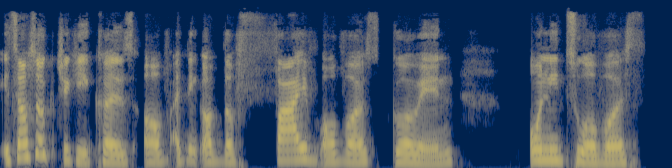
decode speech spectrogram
it's also tricky because of I think of the five of us going, only two of us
